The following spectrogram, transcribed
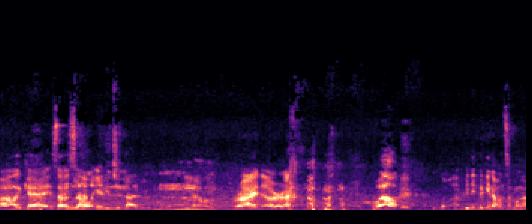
Oh, okay. So Parang it's all in digital. Mm, Yeah. Right. All right. well, binibigyan naman sa mga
